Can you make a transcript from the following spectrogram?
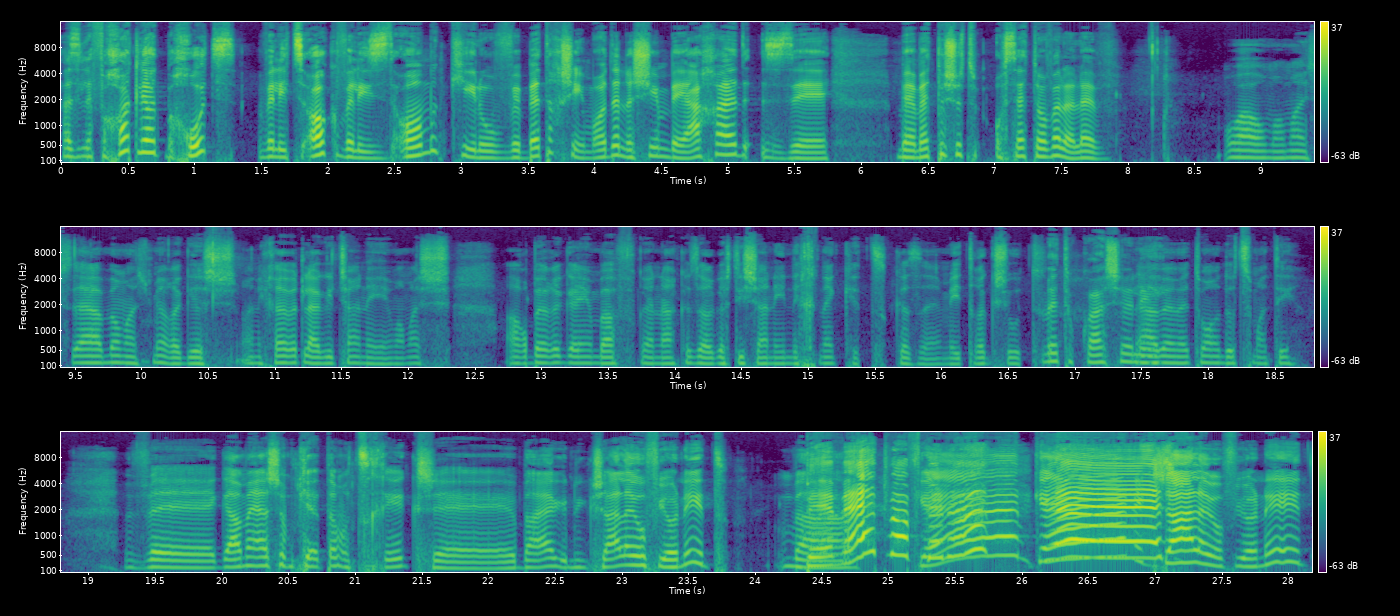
אז לפחות להיות בחוץ ולצעוק ולזעום, כאילו, ובטח שעם עוד אנשים ביחד, זה באמת פשוט עושה טוב על הלב. וואו, ממש, זה היה ממש מרגש. אני חייבת להגיד שאני ממש, הרבה רגעים בהפגנה כזה הרגשתי שאני נחנקת כזה מהתרגשות. מתוקה שלי. היה באמת מאוד עוצמתי. וגם היה שם קטע מצחיק, שבאה, ניגשה אליי אופיונית. באמת? כן, כן, ניגשה אליי אופיונית.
